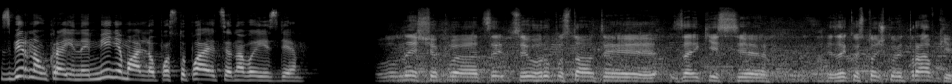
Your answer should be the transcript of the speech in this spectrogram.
Збірна України мінімально поступається на виїзді. Головне, щоб е, цю, гру поставити за, якісь, е, за якусь точку відправки,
